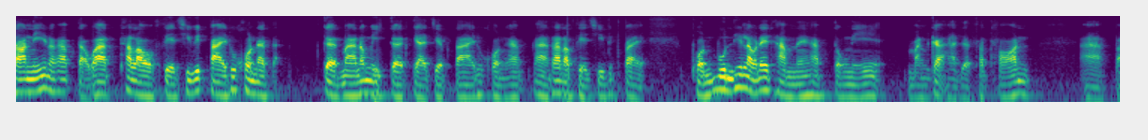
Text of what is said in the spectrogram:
ตอนนี้นะครับ แต่ว่าถ้าเราเสียชีวิตไปทุกคนอะเกิดมาต้องมีเกิดแก่เจ็บตายทุกคนครับ อ่า ถ้าเราเสียชีวิตไป ผลบุญที่เราได้ทำนะครับ ตรงนี้มันก็อาจจะสะท้อน อ่า ไป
